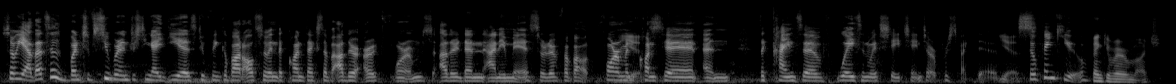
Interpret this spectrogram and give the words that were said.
so yeah, that's a bunch of super interesting ideas to think about also in the context of other art forms other than anime, sort of about form and Yes. content and the kinds of ways in which they change our perspective. Yes. So thank you. Thank you very much.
